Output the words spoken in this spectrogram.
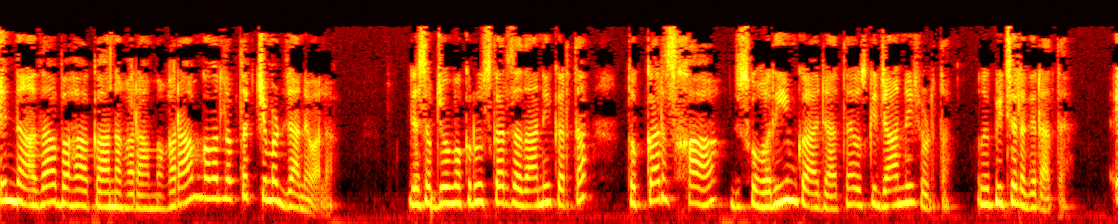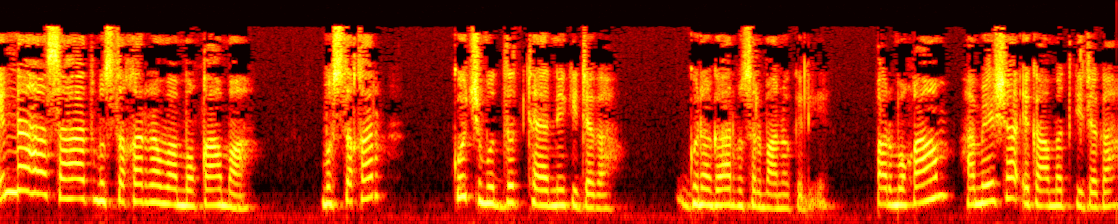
ان نہ بہا کا نہ غرام غرام کا مطلب تک چمٹ جانے والا۔ جیسے جو مقروض قرض ادا نہیں کرتا، تو قرض خواہ جس کو غریم کہا جاتا ہے، اس کی جان نہیں چھوڑتا اسے پیچھے لگے رہتا ہے۔ ان سات مستقر و مقامہ مستقر کچھ مدت ٹھہرنے کی جگہ گناگار مسلمانوں کے لیے، اور مقام ہمیشہ اقامت کی جگہ،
